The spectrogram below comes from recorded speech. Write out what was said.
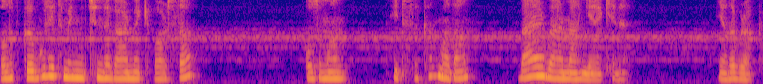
Alıp kabul etmenin içinde vermek varsa o zaman hiç sakınmadan ver vermen gerekeni ya da bırak.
